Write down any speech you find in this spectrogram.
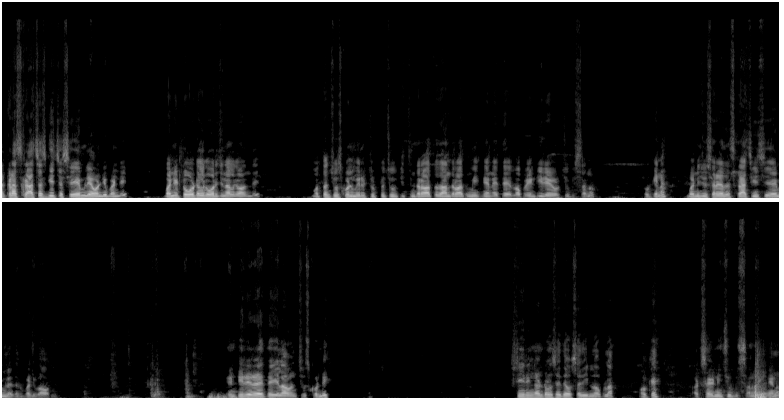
ఎక్కడ స్క్రాచెస్ గీచెస్ ఏం లేవండి బండి. బండి టోటల్గా ఒరిజినల్గా ఉంది. మొత్తం చూసుకోండి మీరు. చుట్టూ చూపించిన తర్వాత దాని తర్వాత మీకు నేనైతే లోపల ఇంటీరియర్ చూపిస్తాను. ఓకేనా? బండి చూసారు కదా స్క్రాచ్ గీసి ఏం లేదండి బండి బాగుంది. ఇంటీరియర్ అయితే ఇలా ఉంది చూసుకోండి. స్టీరింగ్ కంట్రోల్స్ అయితే వస్తాయి దీని లోపల. ఓకే అటు సైడ్ నుంచి చూపిస్తాను మీకు నేను.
